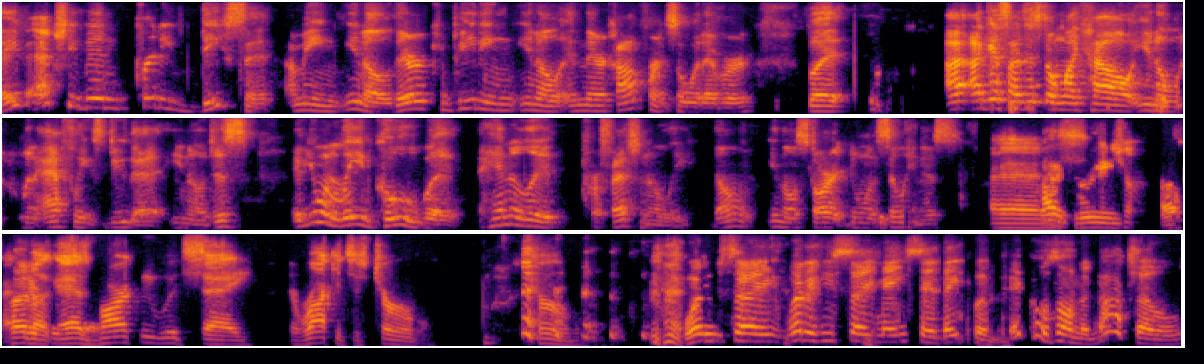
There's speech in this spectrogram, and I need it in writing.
they've actually been pretty decent. I mean, you know, they're competing, you know, in their conference or whatever. But I, I guess I just don't like how, you know, when, when athletes do that, you know, just if you want to leave, cool, but handle it professionally. Don't, you know, start doing silliness. As, I agree. Look, as. Barkley would say, the Rockets is terrible. Terrible. What did he say? What did he say, man? He said they put pickles on the nachos.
